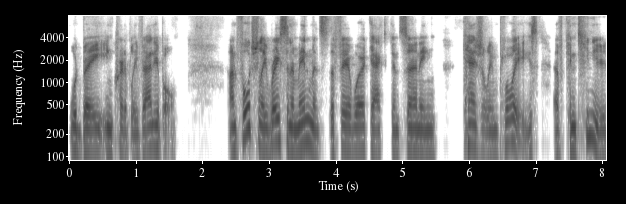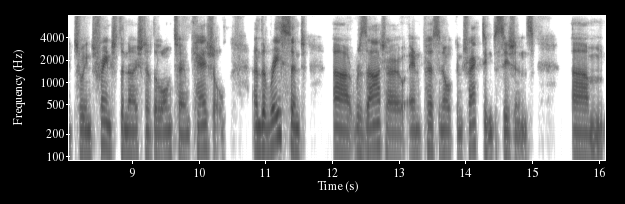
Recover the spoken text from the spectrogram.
would be incredibly valuable. Unfortunately, recent amendments to the Fair Work Act concerning casual employees have continued to entrench the notion of the long-term casual. And the recent uh, Rossato and personnel contracting decisions um,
